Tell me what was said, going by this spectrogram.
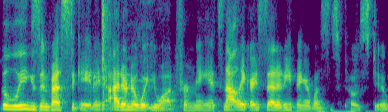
the league's investigating. I don't know what you want from me. It's not like I said anything I wasn't supposed to.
